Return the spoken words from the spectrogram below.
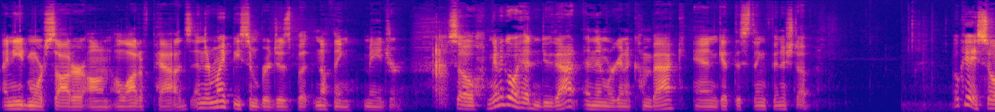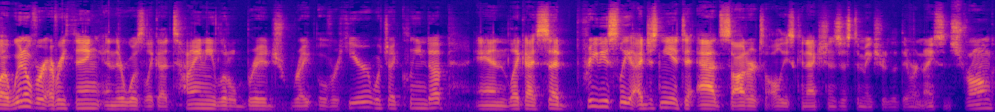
I need more solder on a lot of pads, and there might be some bridges, but nothing major. So I'm going to go ahead and do that, and then we're going to come back and get this thing finished up. Okay, so I went over everything and there was like a tiny little bridge right over here, which I cleaned up. And like I said previously, I just needed to add solder to all these connections just to make sure that they were nice and strong.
